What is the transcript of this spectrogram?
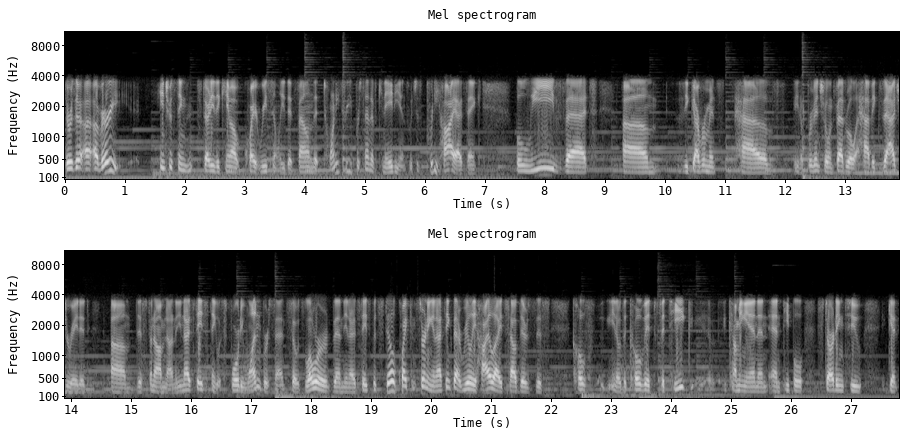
There was a, a very interesting study that came out quite recently that found that 23% of Canadians, which is pretty high, I think, believe that um, the governments have, you know, provincial and federal have exaggerated um, this phenomenon. In the United States, I think it was 41%, so it's lower than the United States, but still quite concerning. And I think that really highlights how there's this, you know, the COVID fatigue coming in, and and people starting to get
